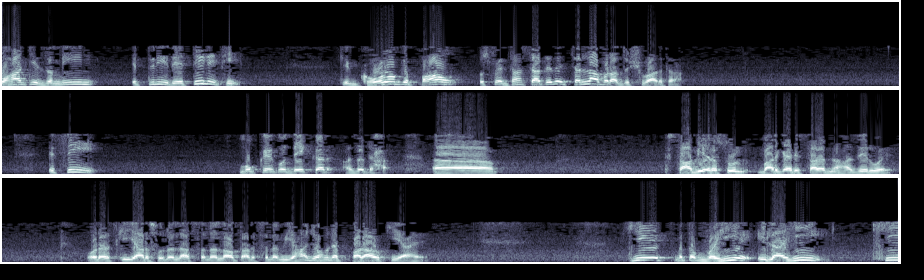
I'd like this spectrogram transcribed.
وہاں کی زمین اتنی ریتیلی تھی کہ گھوڑوں کے پاؤں اس پہ دھنس جاتے تھے، چلنا بڑا دشوار تھا۔ اسی موقع کو دیکھ کر حضرت صابی رسول بارگاہ رسالت میں حاضر ہوئے اور عرض کی، یا رسول اللہ صلی اللہ تعالی وسلم، یہاں جو ہم نے پڑاؤ کیا ہے یہ مطلب وہی الہی کی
